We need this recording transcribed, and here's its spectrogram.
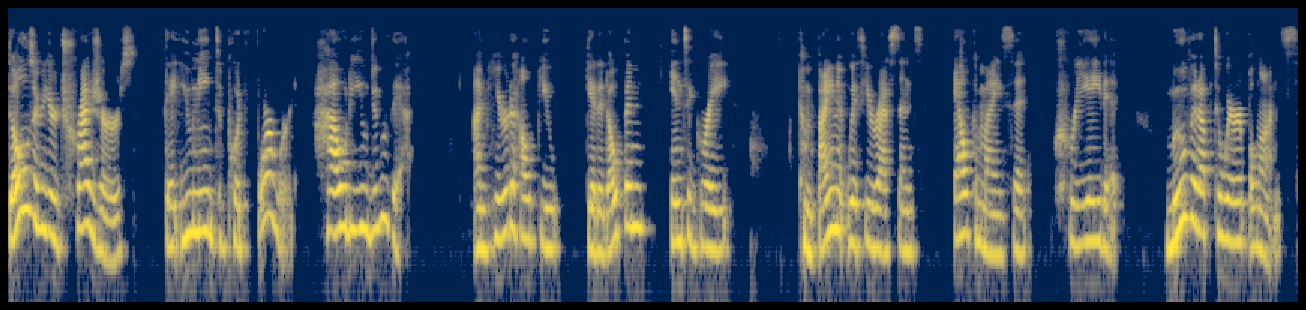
Those are your treasures that you need to put forward. How do you do that? I'm here to help you get it open, integrate, combine it with your essence, alchemize it, create it, move it up to where it belongs.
